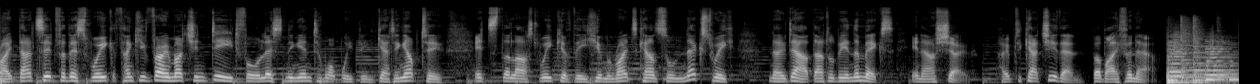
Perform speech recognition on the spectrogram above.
Right, that's it for this week. Thank you very much indeed for listening in to what we've been getting up to. It's the last week of the Human Rights Council next week. No doubt that'll be in the mix in our show. Hope to catch you then. Bye bye for now.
